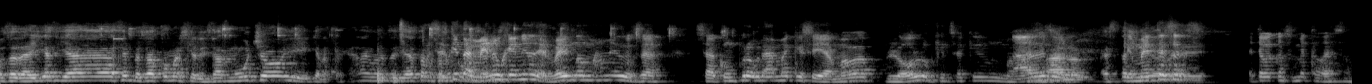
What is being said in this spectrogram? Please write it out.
O sea, de ahí ya, ya se empezó a comercializar mucho y que la fregada, güey, o sea, ya estamos Pues es que también Eugenio Derbez, no mames, o sea, sacó un programa que se llamaba LOL, o quién sabe qué, Ah, de está Que metes a- güey. Este güey consume todo eso.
